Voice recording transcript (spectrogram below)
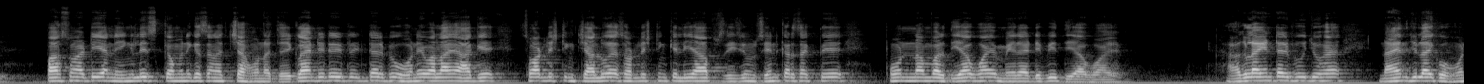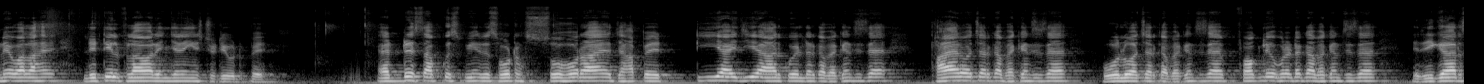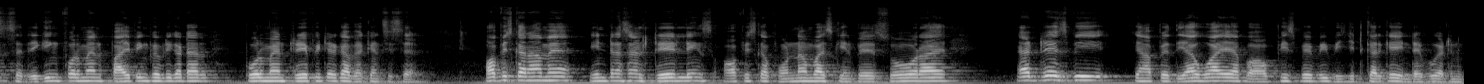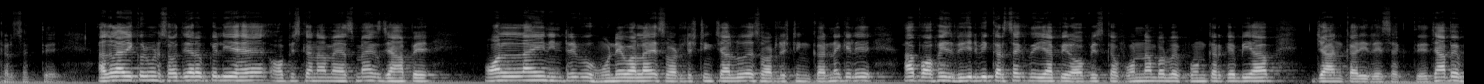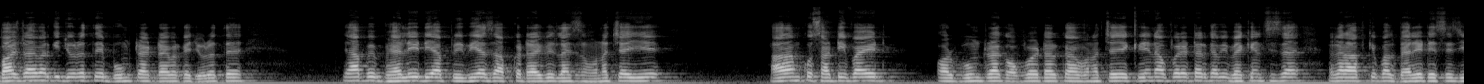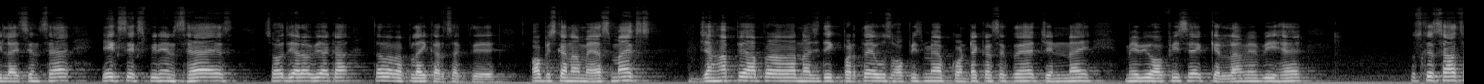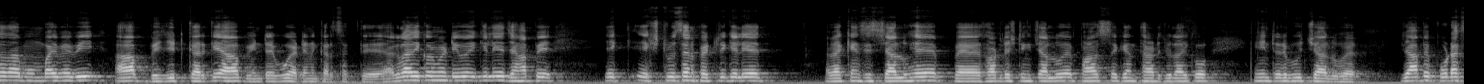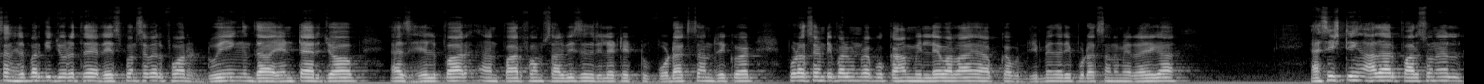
personality and English communication अच्छा होना चाहिए। क्लाइंट इंटरव्यू होने वाला है, आगे शॉर्ट लिस्टिंग चालू है। शॉर्ट लिस्टिंग के लिए आप रिज्यूम सेंड कर सकते हैं। फ़ोन नंबर दिया हुआ है मेल आई भी दिया हुआ है। अगला इंटरव्यू जो है नाइन्थ जुलाई को होने वाला है लिटिल फ्लावर इंजीनियरिंग इंस्टीट्यूट पे। एड्रेस आपको स्क्रीन पे शोट शो हो रहा है, जहाँ पे T I G R welder का वैकेंसीज है फायर वॉचर का वैकेंसीज है होल वॉचर का वैकेंसीज है फॉकली ऑपरेटर का वैकेंसीज है riggers rigging foreman piping fabricator foreman tray fitter का वैकेंसीज है। ऑफ़िस का नाम है इंटरनेशनल ट्रेड लिंक्स ऑफ़िस का फ़ोन नंबर स्क्रीन पे शो हो रहा है। एड्रेस भी यहाँ पे दिया हुआ है, आप ऑफ़िस पे भी विज़िट करके इंटरव्यू अटेंड कर सकते हैं। अगला रिक्रूटमेंट सऊदी अरब के लिए है ऑफ़िस का नाम है एसमैक्स जहाँ पे ऑनलाइन इंटरव्यू होने वाला है शॉर्ट लिस्टिंग चालू है शॉर्ट लिस्टिंग करने के लिए आप ऑफ़िस विज़िट भी कर सकते हैं या फिर ऑफ़िस का फ़ोन नंबर पर फ़ोन करके भी आप जानकारी ले सकते हैं। जहाँ पे बस ड्राइवर की ज़रूरत है, बूम ट्रक ड्राइवर की ज़रूरत है, यहाँ पे वैलिड या प्रीवियस आपका ड्राइविंग लाइसेंस होना चाहिए। आराम को सर्टिफाइड और बूम ट्रक ऑपरेटर का होना चाहिए। क्रेन ऑपरेटर का भी वैकेंसीज है। अगर आपके पास वैलिड एस लाइसेंस है एक एक्सपीरियंस है सऊदी अरबिया का, तब आप अप्लाई कर सकते हैं। ऑफ़िस का नाम है एस मैक्स जहाँ पे आप नज़दीक पड़ता है, उस ऑफ़िस में आप कांटेक्ट कर सकते हैं। चेन्नई में भी ऑफ़िस है, केरला में भी है। उसके साथ साथ आप मुंबई में भी आप विज़िट करके आप इंटरव्यू अटेंड कर सकते हैं। अगला रिक्वायरमेंट यू के लिए जहाँ पे एक एक्सट्रूशन फैक्ट्री के लिए वैकेंसीज चालू है शॉर्ट लिस्टिंग चालू है फ़र्स्ट सेकेंड थर्ड जुलाई को इंटरव्यू चालू है। जहाँ पे प्रोडक्शन हेल्पर की ज़रूरत है responsible for doing the entire job as helper and perform services related to production required production department में आपको काम मिलने वाला है, आपका ज़िम्मेदारी प्रोडक्शन में रहेगा। Assisting other personal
